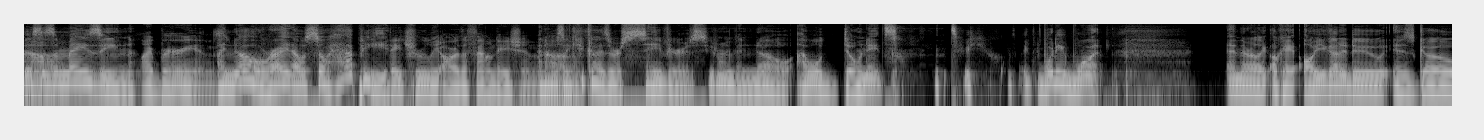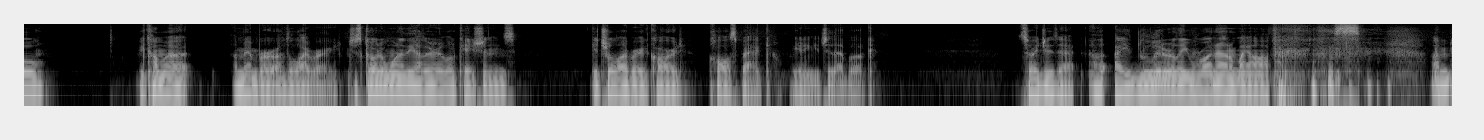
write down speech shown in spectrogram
this is amazing. Librarians. I know, right? I was so happy. They truly are the foundation. And I was like, of- you guys are saviors. You don't even know. I will donate something to you. I'm like, what do you want? And they're like, okay, all you got to do is go become a, a member of the library. Just go to one of the other locations, get your library card, call us back. We're going to get you that book. So I do that. I, I literally run out of my office. I'm,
